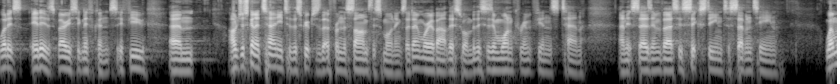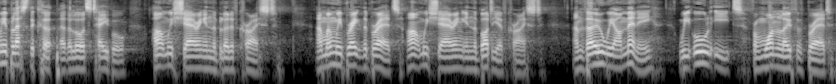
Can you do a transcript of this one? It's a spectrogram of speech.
Well, it's, it is very significant. If you, um, I'm just going to turn you to the scriptures that are from the Psalms this morning, so don't worry about this one, but this is in 1 Corinthians 10, and it says in verses 16 to 17 When we bless the cup at the Lord's table, aren't we sharing in the blood of Christ? And when we break the bread, aren't we sharing in the body of Christ? And though we are many, we all eat from one loaf of bread,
